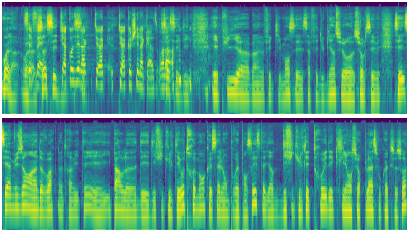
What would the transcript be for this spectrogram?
Voilà, voilà, ça c'est dit. Tu as, causé la, tu, as, tu as coché la case, voilà. Ça c'est dit. Et puis, euh, ben, effectivement, ça fait du bien sur, sur le CV. C'est amusant hein, de voir que notre invité, il parle des difficultés autrement que celles on pourrait penser, c'est-à-dire difficulté de trouver des clients sur place ou quoi que ce soit.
